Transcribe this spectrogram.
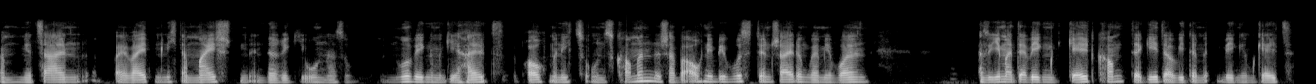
Ähm, wir zahlen bei weitem nicht am meisten in der Region, also nur wegen dem Gehalt braucht man nicht zu uns kommen. Das ist aber auch eine bewusste Entscheidung, weil wir wollen, also jemand, der wegen Geld kommt, der geht auch wieder mit, wegen dem Geld.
